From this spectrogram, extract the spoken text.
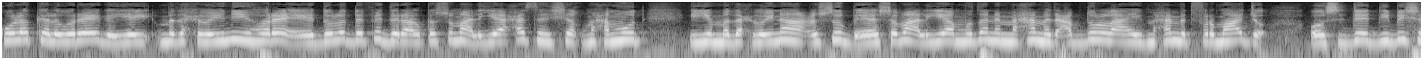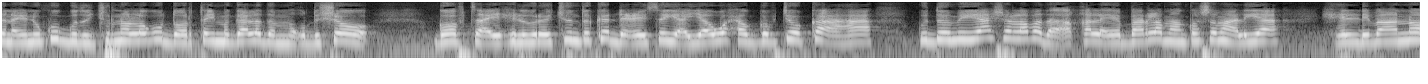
kula kala wareegayay madaxweynihii hore ee dowladda federaalk soomaaliya xasan sheekh maxamuud iyo madaxweynaha cusub ee soomaaliya mudane maxamed cabdulaahi maxamed farmaajo oo sideedii bishan aynu ku guda jirno lagu doortay magaalada muqdisho. Goobta ay xilwareejintu ka dhaceysay ayaa waxaa gobjoog ka ahaa guddoomiyeyaasha labada aqal ee baarlamaanka soomaaliya xildhibaano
